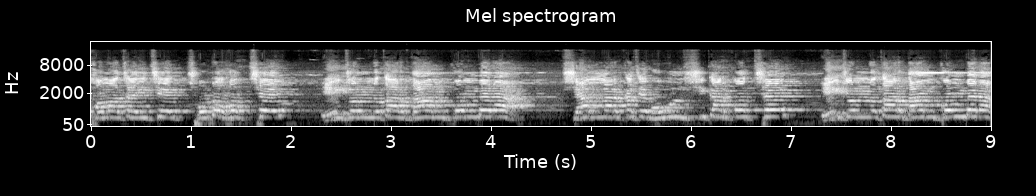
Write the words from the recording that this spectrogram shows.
ক্ষমা চাইছে, ছোট হচ্ছে এই জন্য তার দাম কমবে না। সে আল্লাহর কাছে ভুল স্বীকার করছে এই জন্য তার দাম কমবে না।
